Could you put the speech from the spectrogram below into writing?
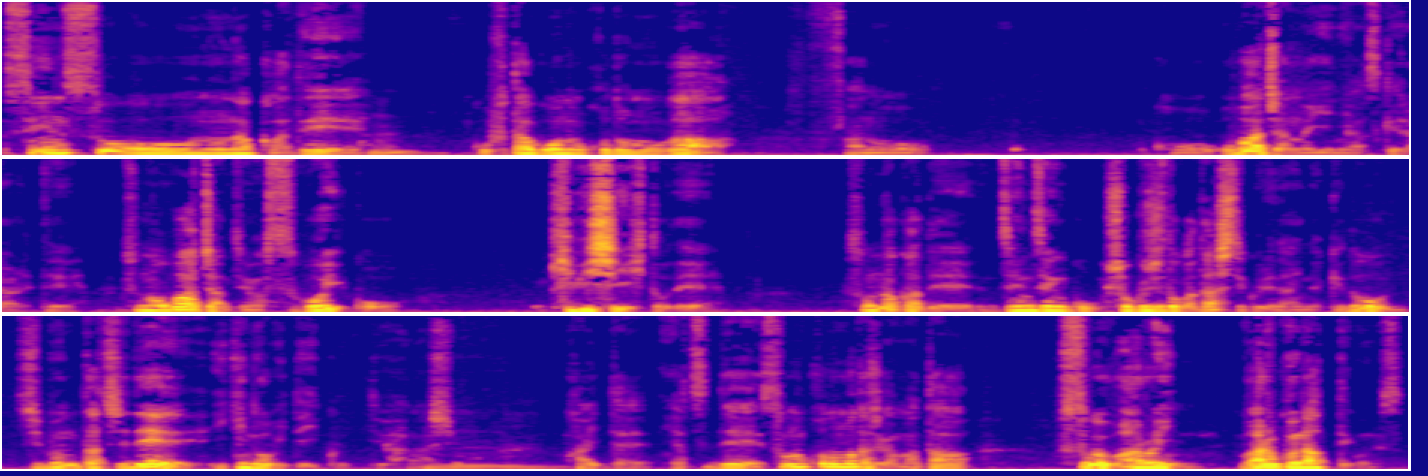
戦争の中で、こう双子の子供が、あの、こう、おばあちゃんの家に預けられて、そのおばあちゃんっていうのはすごい、こう、厳しい人で、その中で全然食事とか出してくれないんだけど、自分たちで生き延びていくっていう話を書いたやつで、その子供たちがまた、すごい悪い、悪くなっていくんです。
